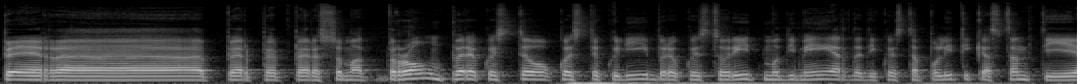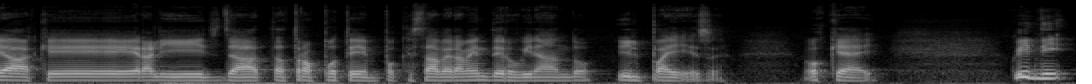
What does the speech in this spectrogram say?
per, eh, per- per- per, insomma rompere questo, questo equilibrio, questo ritmo di merda di questa politica stantia che era lì già da troppo tempo, che sta veramente rovinando il paese. Ok? Quindi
